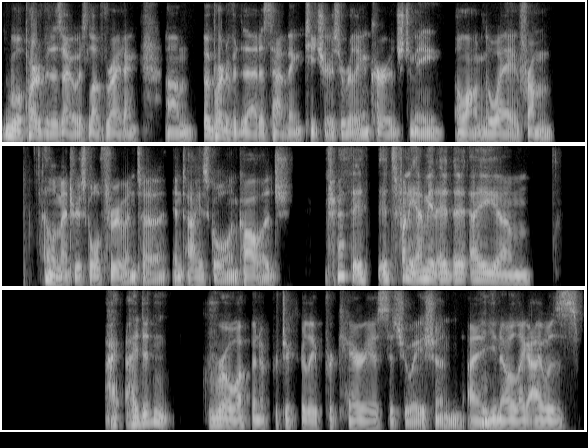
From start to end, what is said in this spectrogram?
well, part of it is I always loved writing, um, but part of it that is having teachers who really encouraged me along the way from elementary school through into into high school and college. It's funny. I mean, I, I um I, I didn't grow up in a particularly precarious situation. I, mm-hmm. you know, like I was,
